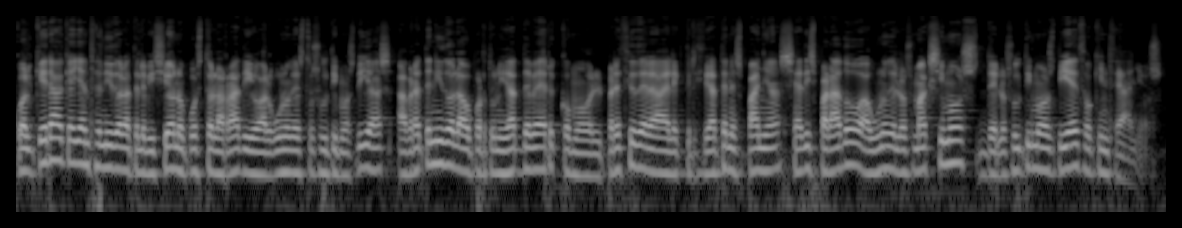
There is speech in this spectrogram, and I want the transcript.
Cualquiera que haya encendido la televisión o puesto la radio alguno de estos últimos días habrá tenido la oportunidad de ver cómo el precio de la electricidad en España se ha disparado a uno de los máximos de los últimos 10 o 15 años.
